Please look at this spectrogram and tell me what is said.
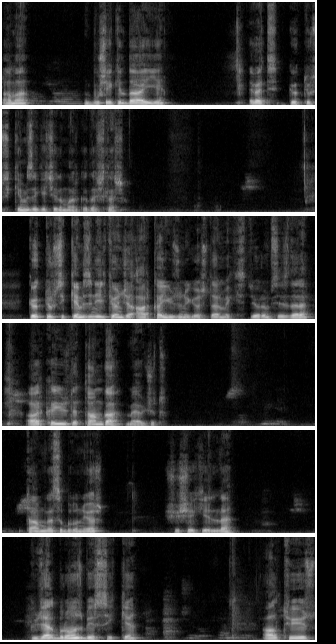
Ama bu şekil daha iyi. Evet, Göktürk sikkemize geçelim arkadaşlar. Göktürk sikkemizin ilk önce arka yüzünü göstermek istiyorum sizlere. Arka yüzde tamga mevcut. Tamgası bulunuyor. Şu şekilde. Güzel bronz bir sikke. 600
